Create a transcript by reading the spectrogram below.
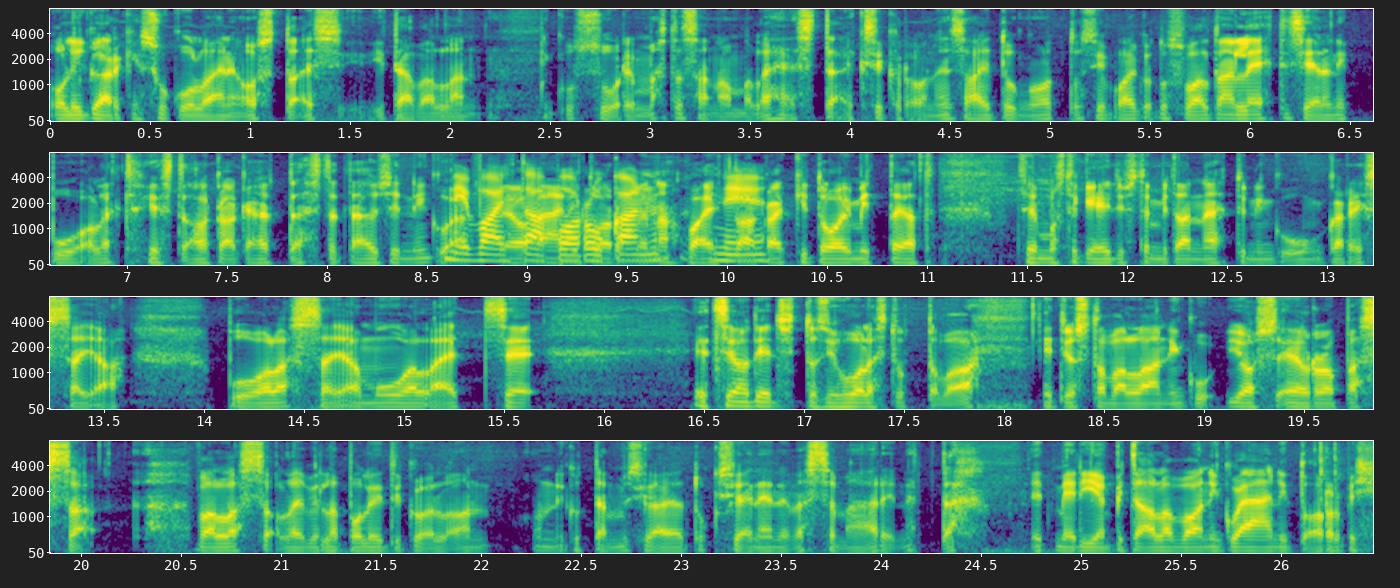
oligarkin sukulainen ostaisi Itävallan niin kuin suurimmasta sanomalehdestä, Exekronen Saitung on tosi vaikutusvaltainen lehti siellä niin puolet, ja sitten alkaa käyttää sitä täysin niin kuin niin vaihtaa porukan. Vaihtaa niin. kaikki toimittajat, semmoista kehitystä, mitä on nähty niin kuin Unkarissa ja Puolassa ja muualla, että se, et se on tietysti tosi huolestuttavaa, että jos tavallaan, niin kuin, jos Euroopassa vallassa olevilla poliitikoilla on, on niin kuin tämmöisiä ajatuksia enenevässä määrin, että, että median pitää olla vaan niin kuin äänitorvi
